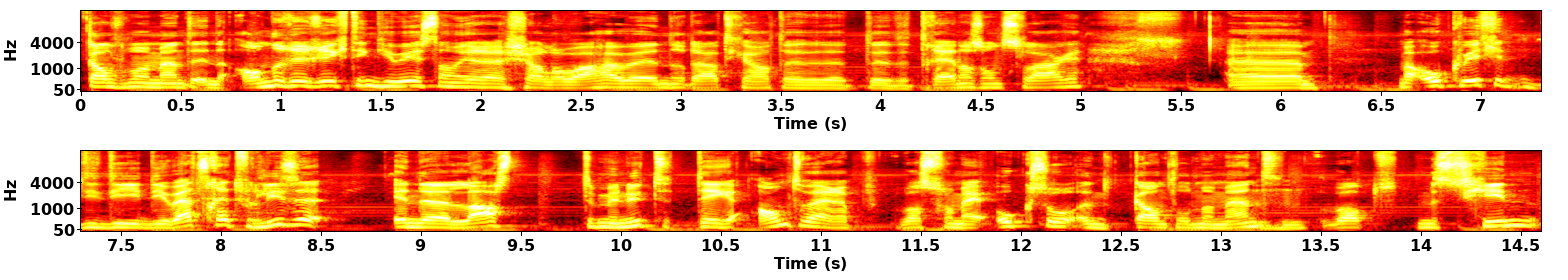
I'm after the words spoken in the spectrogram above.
kantelmomenten in de andere richting geweest. Dan weer Charleroi hebben we inderdaad gehad, de, de, trainers ontslagen. Eh, maar ook, weet je, die, die, die wedstrijd verliezen in de laatste minuut tegen Antwerpen was voor mij ook zo een kantelmoment. Wat misschien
